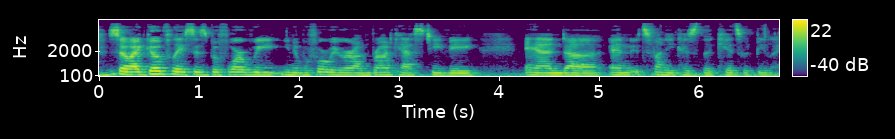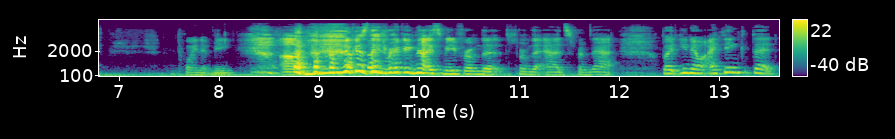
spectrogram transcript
Mm-hmm. So I'd go places before we you know before we were on broadcast TV, and uh, and it's funny because the kids would be like point at me. Because they'd recognize me from the from the ads from that. But you know i think that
